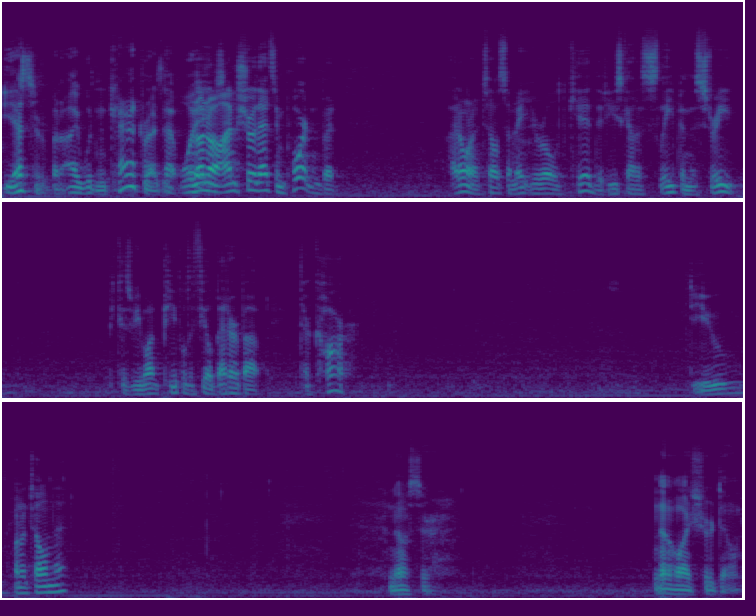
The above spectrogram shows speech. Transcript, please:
Yes, sir, but I wouldn't characterize that way. No, no, I'm sure that's important, but I don't want to tell some eight-year-old kid that he's got to sleep in the street because we want people to feel better about their car. Do you want to tell him that? No, sir. No, I sure don't.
